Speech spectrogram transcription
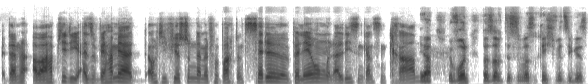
Dann, aber habt ihr die, also wir haben ja auch die vier Stunden damit verbracht, uns Zettel, Belehrungen und all diesen ganzen Kram. Ja, wir wurden, pass auf, das ist was richtig Witziges.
